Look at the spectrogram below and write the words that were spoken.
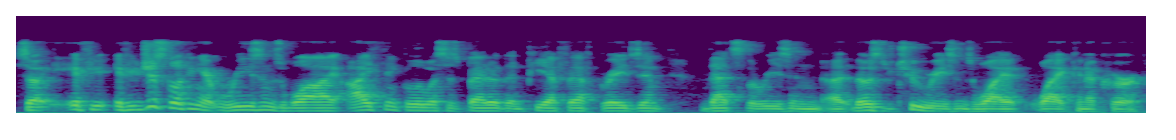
So if you if you're just looking at reasons why I think Lewis is better than PFF grades him, that's the reason. Uh, those are two reasons why it why it can occur.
